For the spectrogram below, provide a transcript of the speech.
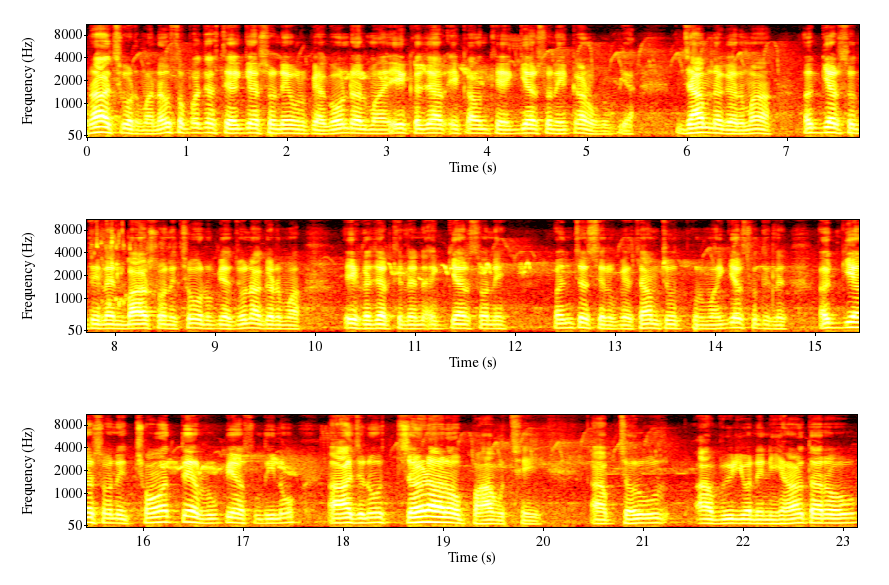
રાજકોટમાં નવસો પચાસથી અગિયારસો નેવું રૂપિયા, ગોંડલમાં એક હજાર એકાવનથી અગિયારસો ને એકાણું રૂપિયા, જામનગરમાં અગિયારસોથી લઈને બારસો ને છ રૂપિયા, જૂનાગઢમાં એક હજારથી લઈને અગિયારસો ને પંચ્યાસી રૂપિયા જામજોધપુરમાં અગિયારસોથી લઈ અગિયારસો ને છોતેર રૂપિયા સુધીનો આજનો ચણાનો ભાવ છે. આપ જરૂર આ વિડીયોને નિહાળતા રહો.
